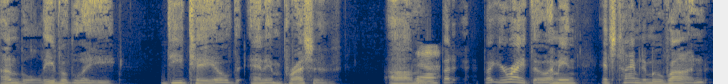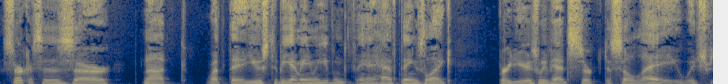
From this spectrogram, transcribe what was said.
unbelievably detailed and impressive. Um, Yeah. But but you're right, though. I mean, it's time to move on. Circuses are not what they used to be. I mean, we even have things like for years we've had Cirque du Soleil, which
